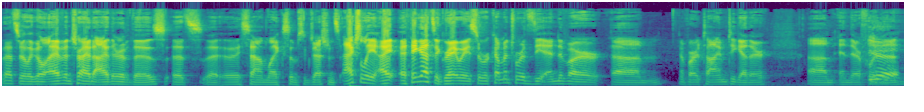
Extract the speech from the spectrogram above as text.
That's really cool. I haven't tried either of those. That's uh, they sound like some suggestions. Actually, I, I think that's a great way. So we're coming towards the end of our um, of our time together, um, and therefore yeah, the,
